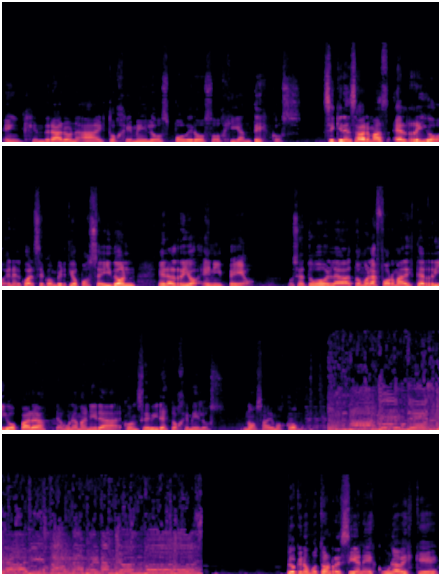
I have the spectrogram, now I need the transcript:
engendraron a estos gemelos poderosos gigantescos. Si quieren saber más, el río en el cual se convirtió Poseidón era el río Enipeo. O sea, tuvo la, tomó la forma de este río para de alguna manera concebir a estos gemelos. No sabemos cómo. Lo que nos mostraron recién es una vez que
